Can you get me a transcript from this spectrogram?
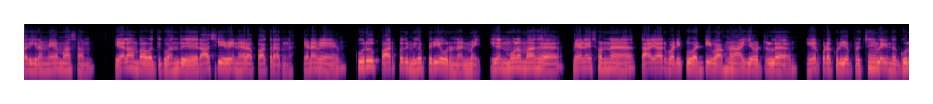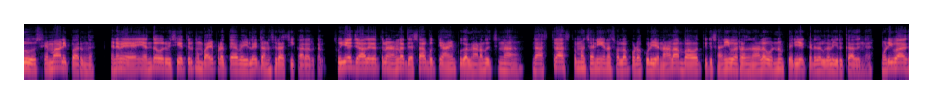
வருகிற மே மாசம் ஏழாம் பாவத்துக்கு வந்து ராசியவே நேரா பார்க்குறாருங்க எனவே குரு பார்ப்பது மிகப்பெரிய ஒரு நன்மை. இதன் மூலமாக மேலே சொன்ன தாயார் படிப்பு வட்டி வாகனம் ஆகியவற்றில் ஏற்படக்கூடிய பிரச்சனைகளை இந்த குரு சமாளிப்பாருங்க. எனவே எந்த ஒரு விஷயத்திற்கும் பயப்பட தேவையில்லை தனுசு ராசிக்காரர்கள். சுய ஜாதகத்துல நல்ல தசாபுத்தி அமைப்புகள் நடந்துச்சுன்னா இந்த அஸ்திராஸ்தம சனி என சொல்லப்படக்கூடிய நாலாம் பாவத்துக்கு சனி வர்றதுனால ஒன்றும் பெரிய கெடுதல்கள் இருக்காதுங்க. முடிவாக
